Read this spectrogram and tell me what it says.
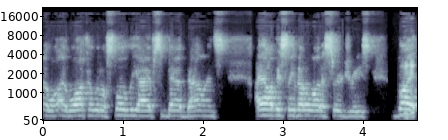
I, I walk a little slowly. I have some bad balance. I obviously have had a lot of surgeries, but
